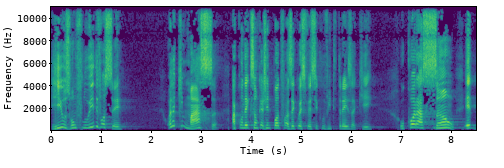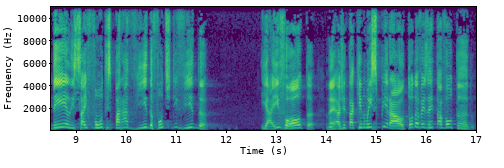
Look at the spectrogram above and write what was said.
rios vão fluir de você. Olha que massa a conexão que a gente pode fazer com esse versículo 23 aqui. O coração, é dele sai fontes para a vida, fontes de vida. E aí volta, né? A gente está aqui numa espiral, toda vez a gente está voltando.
